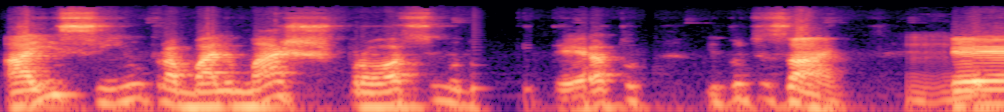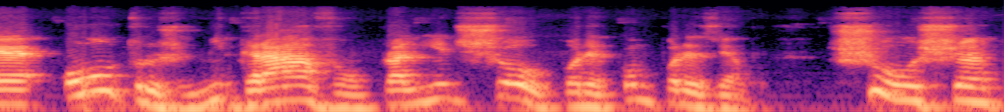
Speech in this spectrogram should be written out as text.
Aí sim, um trabalho mais próximo do arquiteto e do design. Uhum. É, outros migravam para a linha de show, como por exemplo Xuxa,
